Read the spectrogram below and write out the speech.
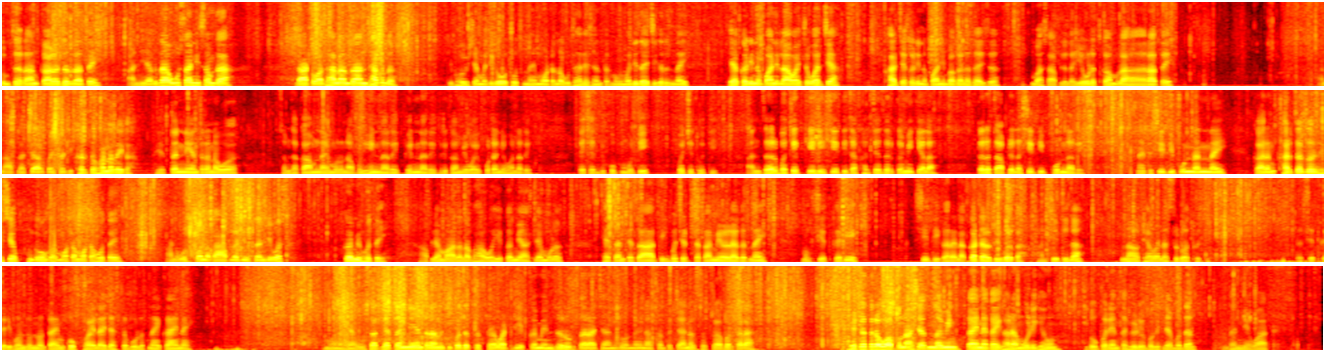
तुमचं रान काळं जर राहतंय आणि एकदा ऊसानी समजा दाटवा झाला आणि रान झाकलं की भविष्यामध्ये गवत होत नाही मोठा लागू झाल्याच्यानंतर मग मध्ये जायची गरज नाही. ह्या कडीनं पाणी लावायचं वरच्या खालच्या कडीनं पाणी बघायला जायचं. बस आपल्याला एवढंच काम ला राहतं आहे आणि आपला चार पैशाची खर्च होणार आहे का? हे तण नियंत्रणावर. समजा काम नाही म्हणून आपण हिंडणार आहेत फिरणार आहेत रिकामे वाईकोटाने होणार आहेत त्याच्यात बी खूप मोठी बचत होती. आणि जर बचत केली शेतीचा खर्च जर कमी केला तरच आपल्याला शेती पुरणार आहे. नाही तर शेती पुरणार नाही कारण खर्चाचा हिशेब डोंगर मोठा मोठा होत आहे आणि उत्पन्न का आपला दिवसांदिवस कमी होत आहे आपल्या मालाला भाव हे कमी असल्यामुळं ह्याचा आणि त्याचा आर्थिक बजेटचा काय मेळ लागत नाही. मग शेतकरी शेती करायला कटाळतोय बरं का. आणि शेतीला नाव ठेवायला सुरुवात होती. तर शेतकरी बंधूंना टाईम खूप व्हायला जास्त बोलत नाही काय नाही. मला ह्या उसातल्या तण नियंत्रणाची पद्धत कसं काय वाटली एक कमेंट जरूर करा. चॅनलवर नवीन असाल तर चॅनल सबस्क्राईबर करा. भेटत राहू आपण अशाच नवीन काही ना काही घडामोडी घेऊन. तोपर्यंत व्हिडिओ बघितल्याबद्दल धन्यवाद.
